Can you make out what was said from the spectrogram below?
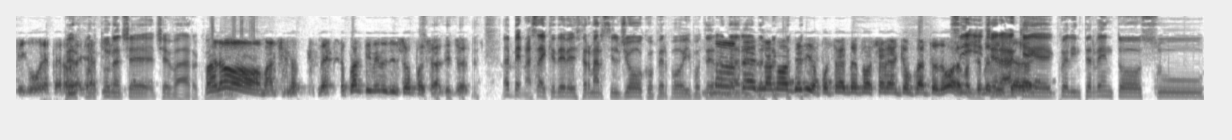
figure però, Per ragazzi. fortuna c'è, c'è VAR. Ma quindi- no, ma quanti minuti sono passati? Cioè? Eh beh, ma sai che deve fermarsi il gioco per poi poter Ma andare... per ad- l'amor di Dio, potrebbe passare anche un quarto d'ora. Sì, c'era finire- anche quell'intervento su,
